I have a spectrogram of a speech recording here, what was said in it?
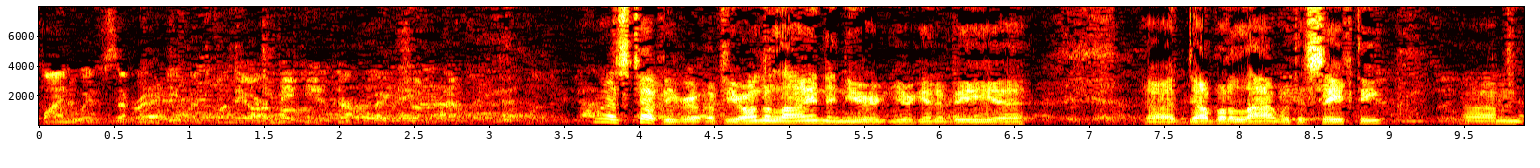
find a way to separate the defense when they are making it their goal to shut it down? Well, it's tough. If you're, if you're on the line and you're you're going to be uh, uh, doubled a lot with the safety, um,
